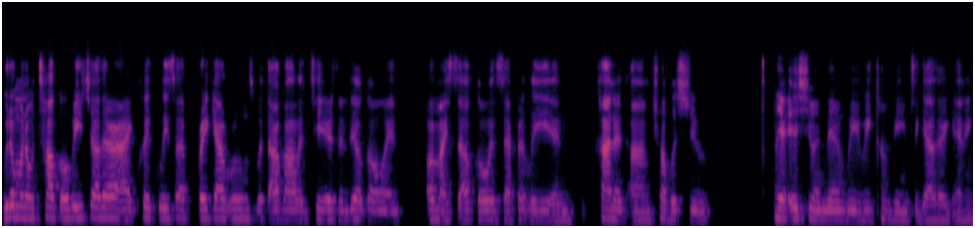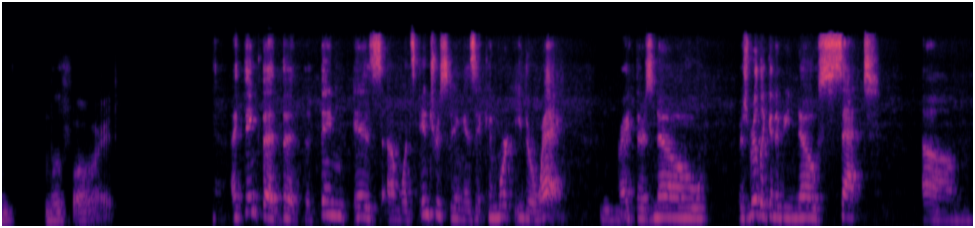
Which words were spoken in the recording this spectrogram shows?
we don't want to talk over each other. I quickly set breakout rooms with our volunteers and they'll go in or myself go in separately and kind of um, troubleshoot their issue and then we reconvene together again and move forward. I think that the, the thing is um, what's interesting is it can work either way, mm-hmm. right? There's no, there's really going to be no set um,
